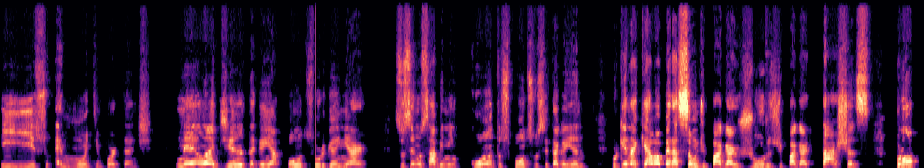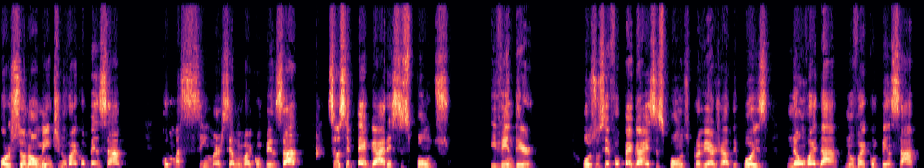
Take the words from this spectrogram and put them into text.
E isso é muito importante. Não adianta ganhar pontos por ganhar. Se você não sabe nem quantos pontos você está ganhando. Porque naquela operação de pagar juros, de pagar taxas, proporcionalmente não vai compensar. Como assim, Marcelo, não vai compensar? Se você pegar esses pontos e vender, ou se você for pegar esses pontos para viajar depois, não vai dar, não vai compensar.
